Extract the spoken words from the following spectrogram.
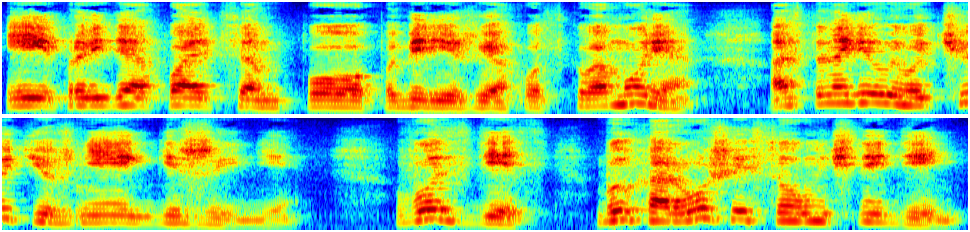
и, проведя пальцем по побережью Охотского моря, остановил его чуть южнее Гижини. Вот здесь был хороший солнечный день.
